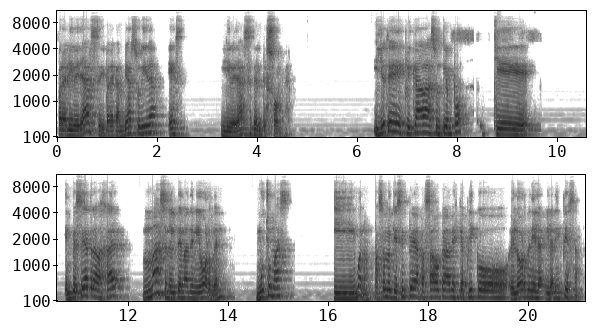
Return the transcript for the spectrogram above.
para liberarse y para cambiar su vida es liberarse del desorden. Y yo te explicaba hace un tiempo que empecé a trabajar más en el tema de mi orden, mucho más, y bueno, pasó lo que siempre ha pasado cada vez que aplico el orden y la, limpieza.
